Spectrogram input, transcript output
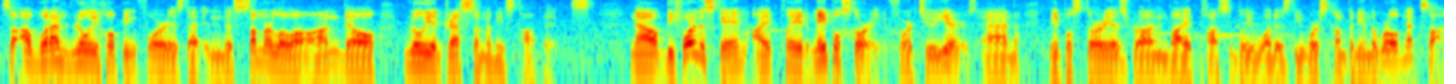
So uh, what I'm really hoping for is that in this summer LOA ON, they'll really address some of these topics. Now, before this game, I played Maple Story for two years, and Maple Story is run by possibly what is the worst company in the world, Nexon.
